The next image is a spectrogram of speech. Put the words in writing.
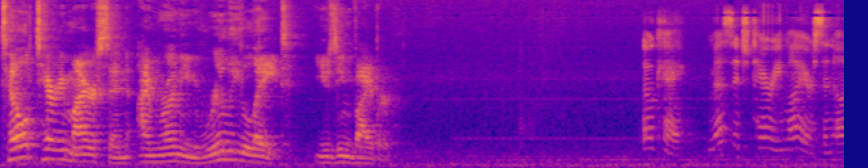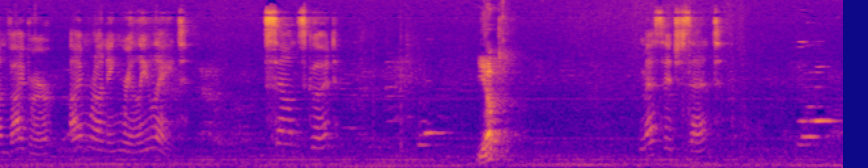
tell Terry Myerson I'm running really late using Viber. Okay, message Terry Myerson on Viber, I'm running really late. Sounds good? Yep. Message sent. Thank you.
